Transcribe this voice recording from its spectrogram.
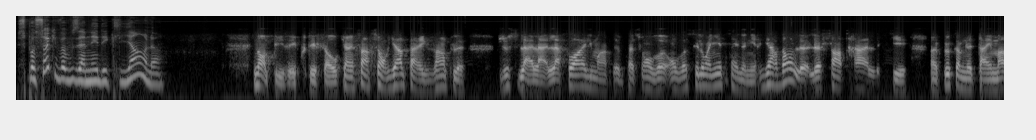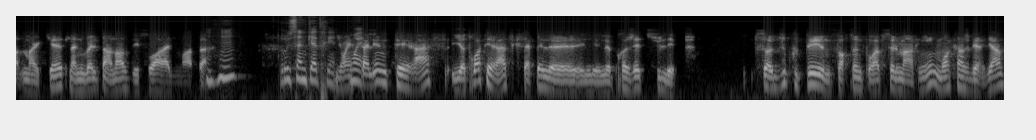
c'est pas ça qui va vous amener des clients, là. Non, puis écoutez, ça n'a aucun sens. Si on regarde, par exemple, juste la, la, foire alimentaire, parce qu'on va, on va s'éloigner de Saint-Denis. Regardons le, central, qui est un peu comme le Time Out Market, la nouvelle tendance des foires alimentaires. Mm-hmm. Rue Sainte-Catherine. Ils ont installé une terrasse. Il y a trois terrasses qui s'appellent euh, le, projet Tulipe. Ça a dû coûter une fortune pour absolument rien. Moi, quand je les regarde,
